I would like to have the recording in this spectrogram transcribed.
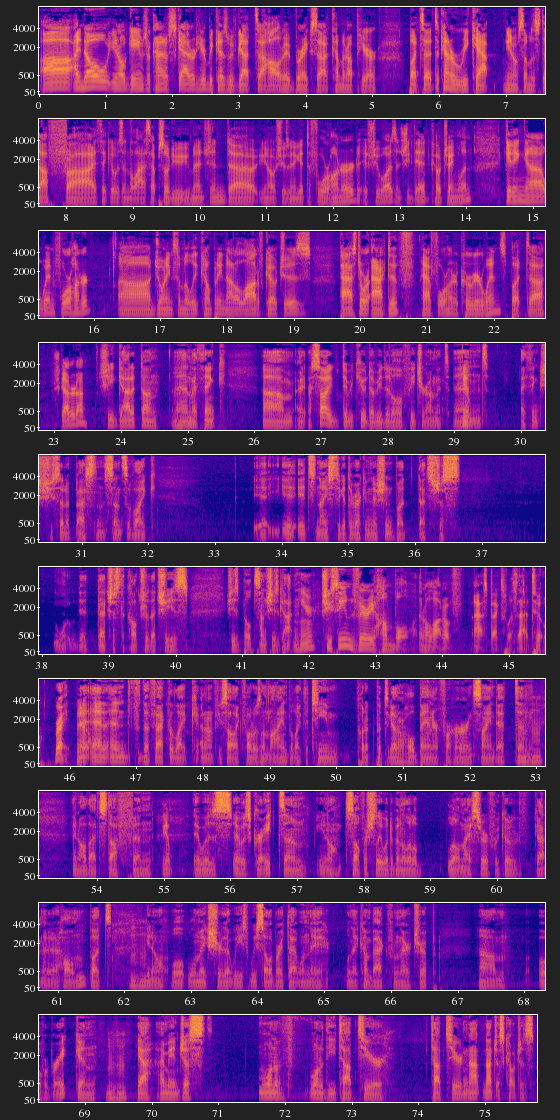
Uh, I know you know games are kind of scattered here because we've got uh, holiday breaks uh, coming up here. But uh, to kind of recap, you know, some of the stuff. Uh, I think it was in the last episode you, you mentioned. Uh, you know, she was going to get to 400 if she was, and she did. Coach England getting uh, win 400, uh, joining some elite company. Not a lot of coaches, past or active, have 400 career wins, but uh, she got her done. she got it done. Mm-hmm. And I think um, I, I saw WQW did a little feature on it, and I think she said it best in the sense of like, it, it, it's nice to get the recognition, but that's just that's just the culture that she's she's built since she's gotten here. She seems very humble in a lot of aspects with that too. Right. Yeah. And and the fact that like I don't know if you saw like photos online, but like the team put a, put together a whole banner for her and signed it and and all that stuff and Mm-hmm. Yep. it was it was great. Um, you know, selfishly would have been a little little nicer if we could have gotten it at home, but Mm-hmm. you know, we'll we'll make sure that we we celebrate that when they when they come back from their trip um over break and Mm-hmm. yeah, I mean just one of one of the top tier top tier not not just coaches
